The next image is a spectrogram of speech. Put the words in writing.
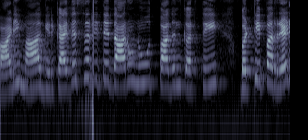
વાડીમાં ગેરકાયદેસર રીતે દારૂનું ઉત્પાદન કરતી ભઠ્ઠી પર રેડ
